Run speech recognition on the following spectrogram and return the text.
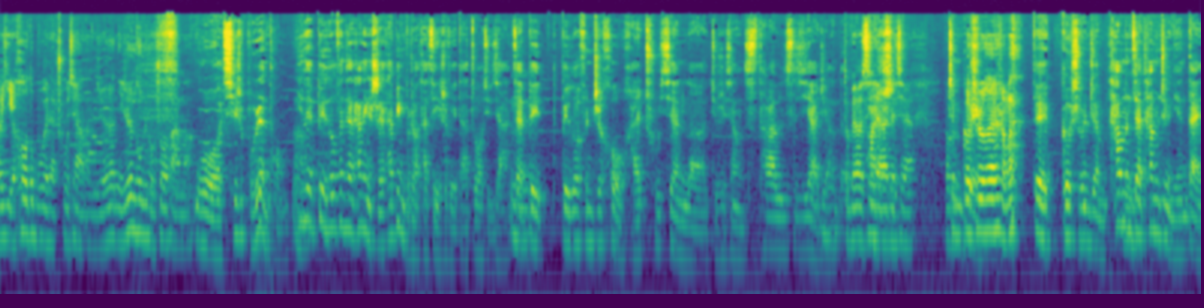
和以后都不会再出现了。你觉得你认同这种说法吗？我其实不认同，嗯因为贝多芬在他那个时代，他并不知道他自己是伟大作曲家。在贝贝多芬之后，还出现了就是像斯特拉文斯基啊这样的，德彪西啊这些，这格什温什么，对格什温这样，他们在他们这个年代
